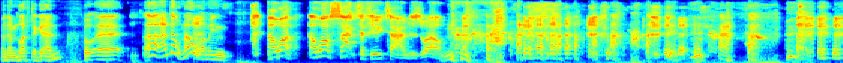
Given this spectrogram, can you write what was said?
and then left again. But uh, I, I don't know. I mean, I was, I was sacked a few times as well. the,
